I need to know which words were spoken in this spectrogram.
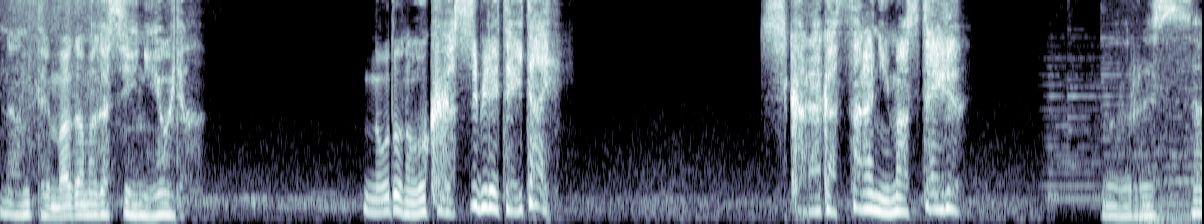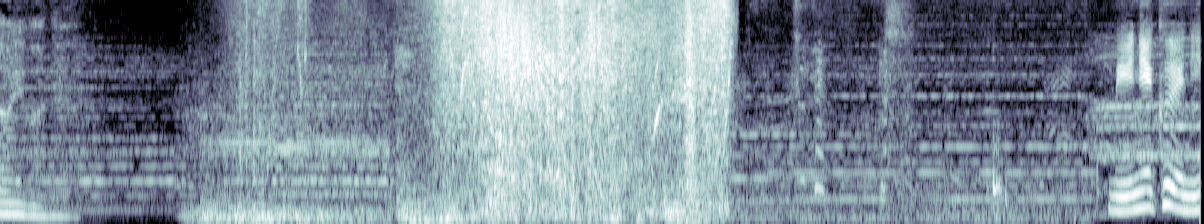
なんてまがまがしい匂いだ。喉の奥がしびれて痛い。力がさらに増している。うるさいわね。醜い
